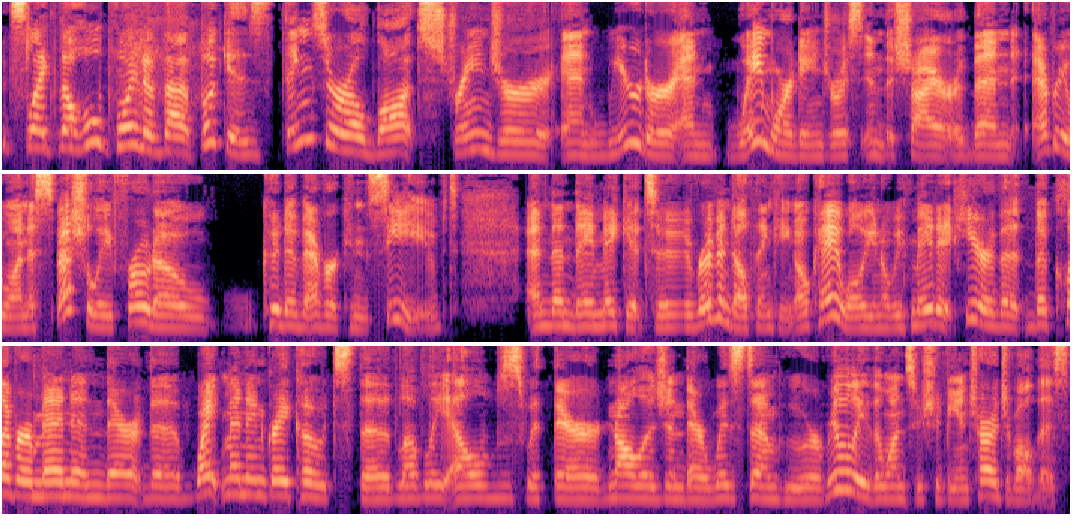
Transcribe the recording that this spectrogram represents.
It's like the whole point of that book is things are a lot stranger and weirder and way more dangerous in the Shire than everyone, especially Frodo, could have ever conceived and then they make it to Rivendell thinking, okay, well, you know, we've made it here. The the clever men and their the white men in gray coats, the lovely elves with their knowledge and their wisdom, who are really the ones who should be in charge of all this.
